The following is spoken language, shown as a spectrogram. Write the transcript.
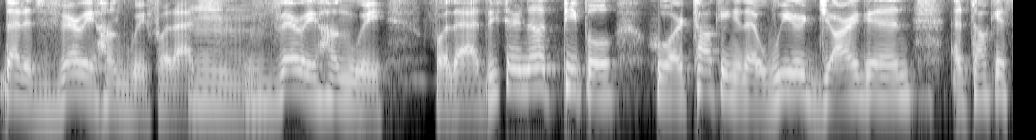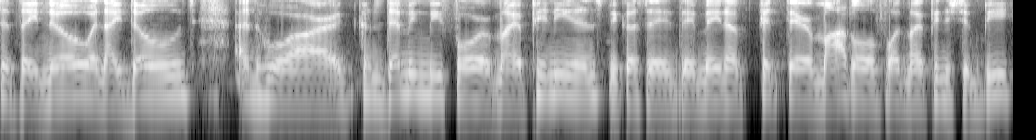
that is very hungry for that, hmm. very hungry for that. These are not people who are talking in that weird jargon and talking as if they know and I don't, and who are condemning me for my opinions because they, they may not fit their model of what my opinion should be.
